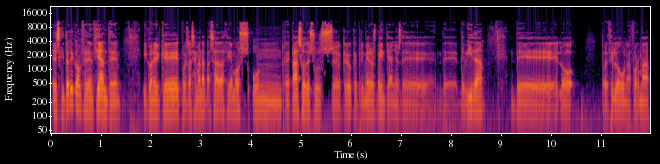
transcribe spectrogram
escritor y conferenciante, y con el que pues la semana pasada hacíamos un repaso de sus, eh, creo que primeros 20 años de, de, de vida, de lo por decirlo de alguna forma,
